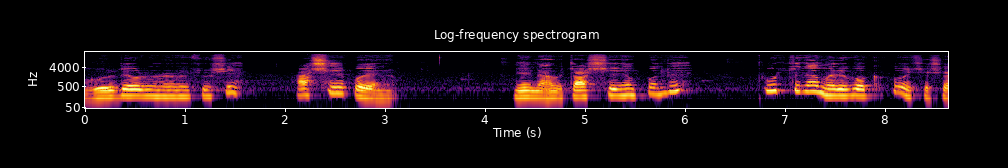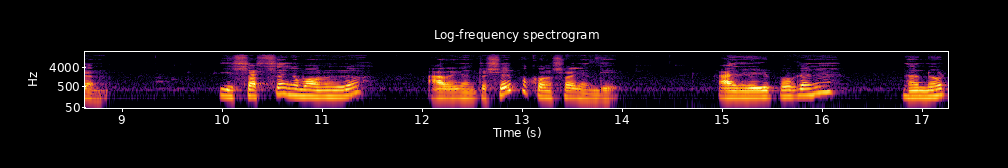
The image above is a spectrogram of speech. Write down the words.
గురుదేవుడు ఉండడం చూసి ఆశ్చర్యపోయాను. నేను ఆమెతో ఆశ్చర్యం పొంది పూర్తిగా మెరుగుపక్కకు వచ్చేసాను. ఈ సత్సంగ మౌనంలో అరగంట సేపు కొనసాగింది. ఆయన వెళ్ళిపోగానే నా నోట్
